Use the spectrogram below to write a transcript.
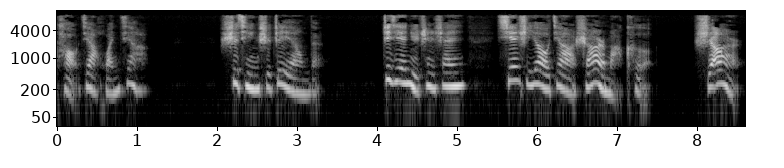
讨价还价。事情是这样的，这件女衬衫先是要价十二马克，十二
